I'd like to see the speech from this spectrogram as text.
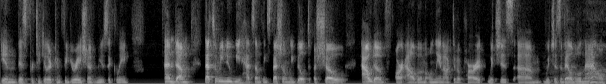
in this particular configuration musically. And um, that's when we knew we had something special. And we built a show out of our album only an octave apart which is um, which is available now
